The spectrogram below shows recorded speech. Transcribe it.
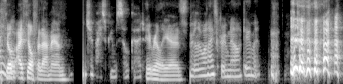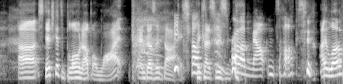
I I feel hope- I feel for that man. Chip ice cream's so good. It really is. I really want ice cream now. Damn it. Uh, Stitch gets blown up a lot and doesn't die He because he's from a mountaintop. to- I love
